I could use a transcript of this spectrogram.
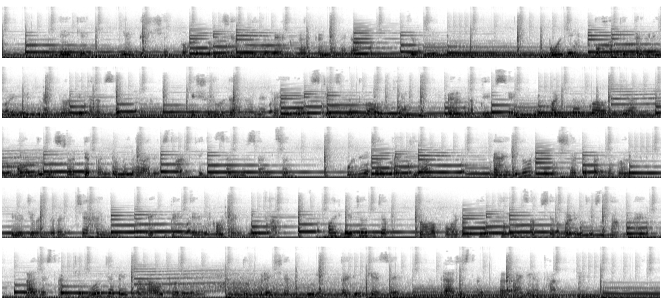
लेकिन ये डिसीज़न बहुत जल्दी ही बैकफायर करने लगा, क्योंकि बॉलिंग बहुत ही तगड़ी हुई बेंगलोर की तरफ़ से। ईश्वर उदाना ने पहले स्मिथ को आउट किया, फिर नवदीप सिंह ने पटनर को आउट किया और जो मिस्टर डिपेंडेबल राजस्थान के लिए संजू सैमसन, उन्हें चलता किया। बैंगलोर के मिस्टर डिपेंडेबल युजवेंद्र चहल एक बेहतरीन कॉटन बॉल था। और ये जो जब टॉप ऑर्डर की तीन सबसे बड़े जो स्तंभ हैं, राजस्थान के, वो जब एक बार आउट हो गए ना तो प्रेशर पूरी तरीके से राजस्थान पर आ गया था।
